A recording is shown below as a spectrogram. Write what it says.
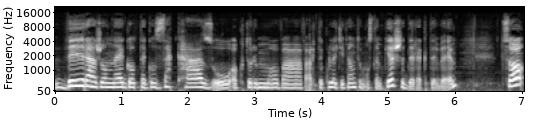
wyrażonego tego zakazu, o którym mowa w artykule 9 ust. 1 dyrektywy, co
